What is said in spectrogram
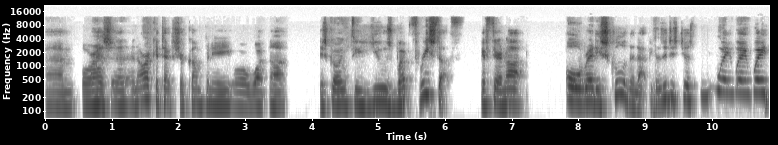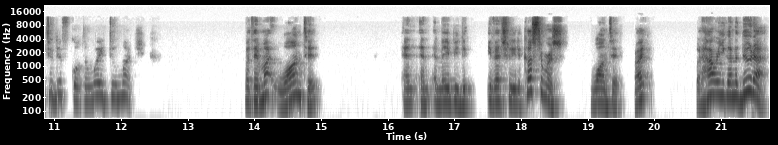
um, or has a, an architecture company or whatnot is going to use web3 stuff if they're not already schooled in that because it is just way way way too difficult and way too much. But they might want it and and, and maybe the, eventually the customers want it right? But how are you going to do that?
